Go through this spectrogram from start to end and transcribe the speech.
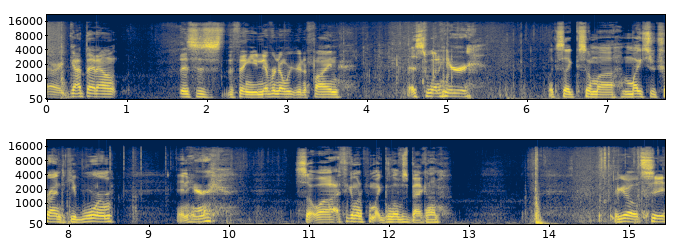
All right, got that out. This is the thing, you never know what you're gonna find. This one here looks like some uh, mice are trying to keep warm in here. So uh, I think I'm gonna put my gloves back on. There we go, let's see.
